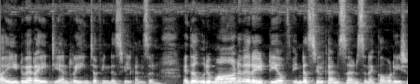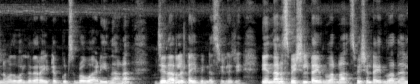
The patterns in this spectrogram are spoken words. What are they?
wide variety and range of industrial concern ഇത് ഒരുപാട് വെറൈറ്റി ഓഫ് ഇൻഡസ്ട്രിയൽ കൺസേൺസിന് അക്കോമഡേഷനും അതുപോലെ വെറൈറ്റി ഓഫ് ഗുഡ്സ് പ്രൊവൈഡ് ചെയ്യുന്നതാണ് ജനറൽ ടൈപ്പ് ഇൻഡസ്ട്രിയൽ അല്ലേ ഇനി എന്താണ് സ്പെഷ്യൽ ടൈപ്പ് എന്ന് പറഞ്ഞാൽ സ്പെഷ്യൽ ടൈപ്പ് എന്ന് പറഞ്ഞാൽ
